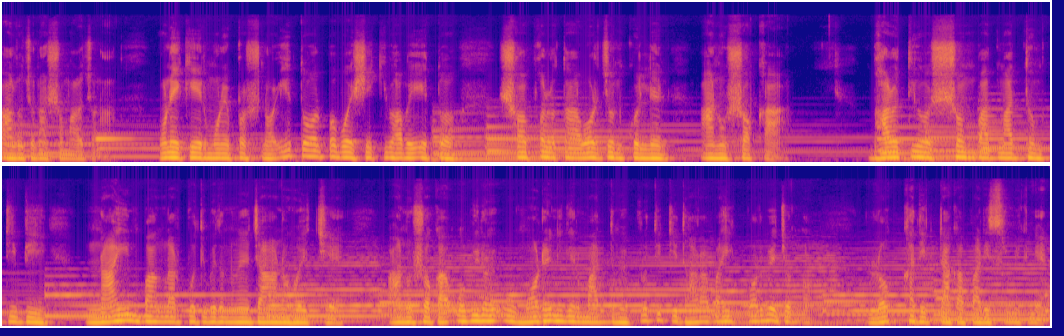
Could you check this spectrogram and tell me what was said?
আলোচনা সমালোচনা। অনেকের মনে প্রশ্ন, এত অল্প বয়সে কীভাবে এত সফলতা অর্জন করলেন আনুশকা। ভারতীয় সংবাদ মাধ্যম টিভি নাইন বাংলার প্রতিবেদনে জানানো হয়েছে, আনুশকা অভিনয় ও মডেলিংয়ের মাধ্যমে প্রতিটি ধারাবাহিক পর্বের জন্য লক্ষাধিক টাকা পারিশ্রমিক নেন।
